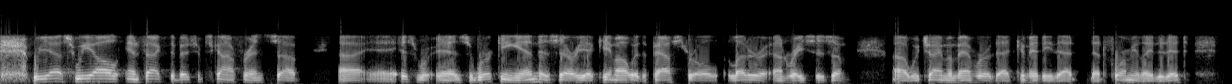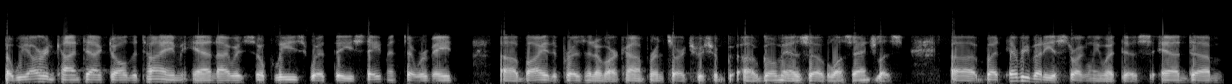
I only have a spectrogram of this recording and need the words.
Yes, we all. In fact, the bishops' conference uh, uh, is is working in this area. Came out with a pastoral letter on racism, uh, which I'm a member of that committee that that formulated it. But we are in contact all the time, and I was so pleased with the statements that were made uh, by the president of our conference, Archbishop uh, Gomez of Los Angeles. Uh, but everybody is struggling with this, and um,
